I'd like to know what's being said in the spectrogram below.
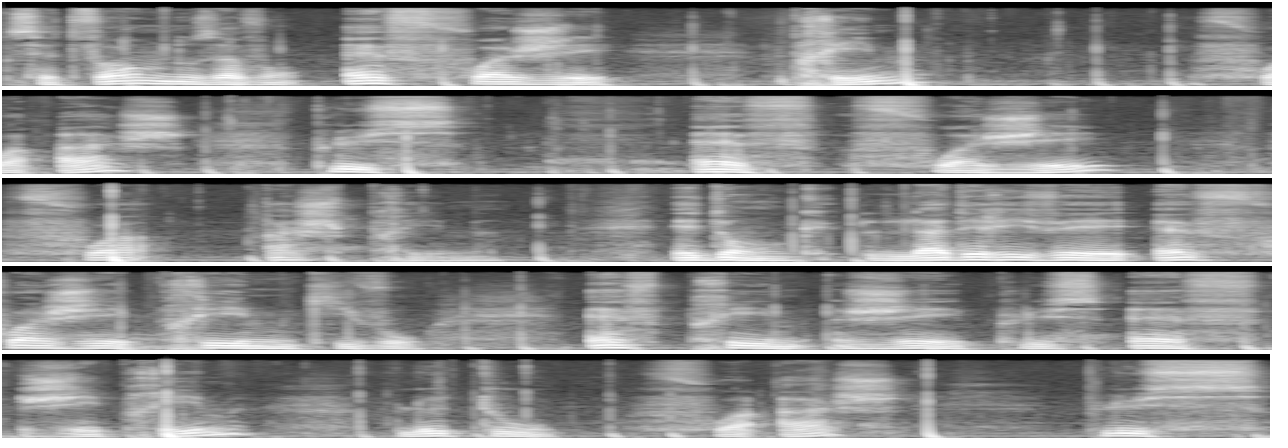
cette forme, nous avons f fois g' fois h plus f fois g fois h'. Et donc, la dérivée f fois g' qui vaut f'g plus fg', le tout fois h, plus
